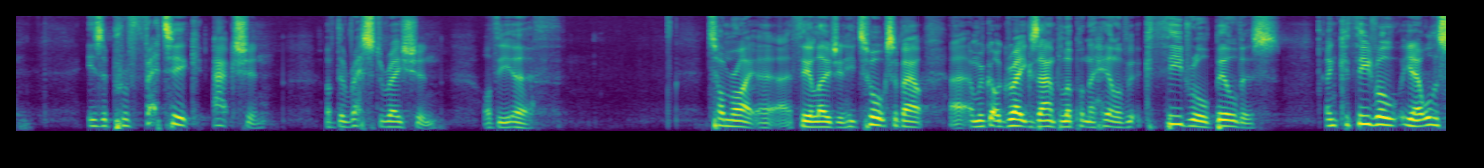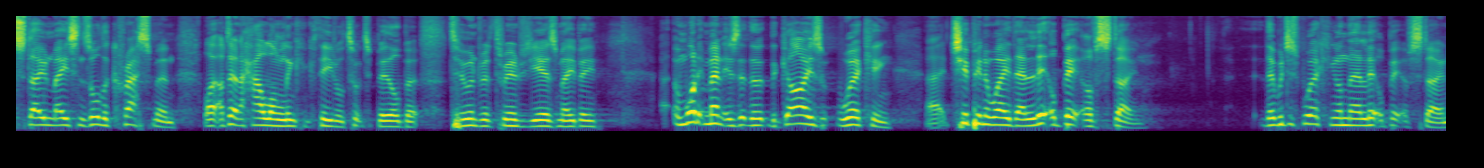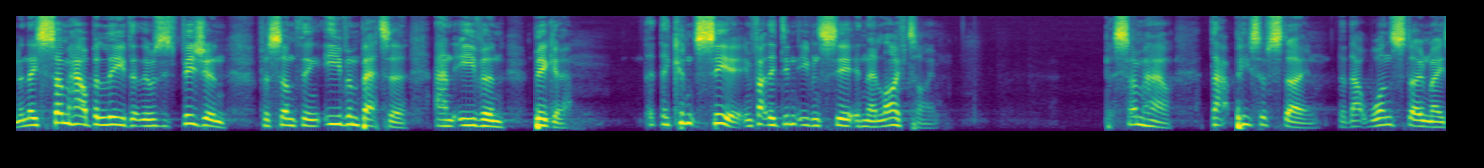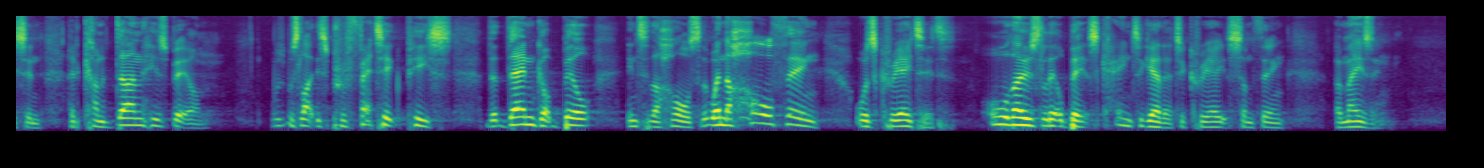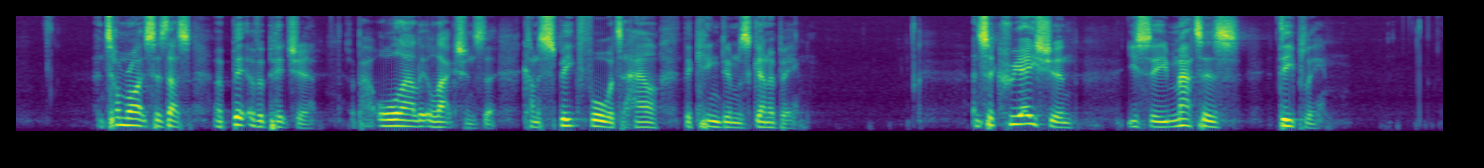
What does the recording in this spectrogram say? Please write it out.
is a prophetic action of the restoration of the earth. Tom Wright, a, theologian, he talks about, uh, and we've got a great example up on the hill of cathedral builders. And cathedral, you know, all the stonemasons, all the craftsmen. Like, I don't know how long Lincoln Cathedral took to build, but 200, 300 years maybe. And what it meant is that the, the guys working, uh, chipping away their little bit of stone, they were just working on their little bit of stone. And they somehow believed that there was this vision for something even better and even bigger. They couldn't see it. In fact, they didn't even see it in their lifetime. But somehow, that piece of stone, that that one stonemason had kind of done his bit on, was, was like this prophetic piece that then got built into the whole. So that when the whole thing was created, all those little bits came together to create something amazing. And Tom Wright says that's a bit of a picture about all our little actions that kind of speak forward to how the kingdom's going to be. And so creation, you see, matters deeply.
